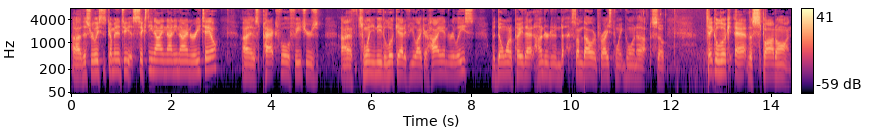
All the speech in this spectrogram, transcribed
Uh, this release is coming into you at $69.99 retail. Uh, it's packed full of features. Uh, it's one you need to look at if you like a high-end release, but don't want to pay that hundred and some dollar price point going up. So take a look at the spot on.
